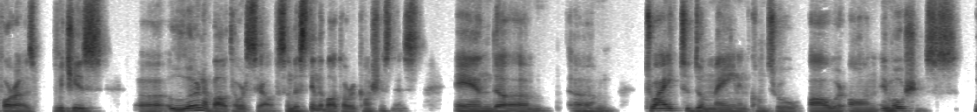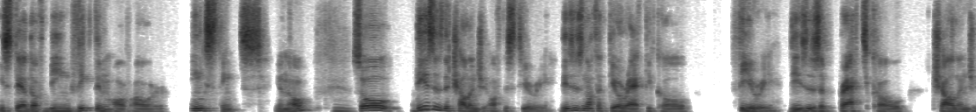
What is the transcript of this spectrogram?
for us, which is uh, learn about ourselves, understand about our consciousness, and um, um, try to domain and control our own emotions instead of being victim of our instincts you know? Mm. so this is the challenge of this theory. This is not a theoretical theory. This is a practical challenge.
